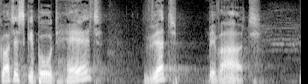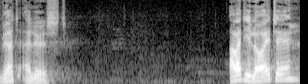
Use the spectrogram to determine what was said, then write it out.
Gottes Gebot hält, wird bewahrt, wird erlöst. Aber die Leute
